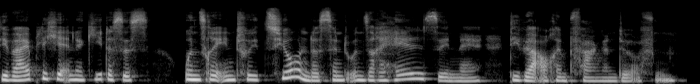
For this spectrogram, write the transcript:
Die weibliche Energie, das ist unsere Intuition, das sind unsere Hellsinne, die wir auch empfangen dürfen.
